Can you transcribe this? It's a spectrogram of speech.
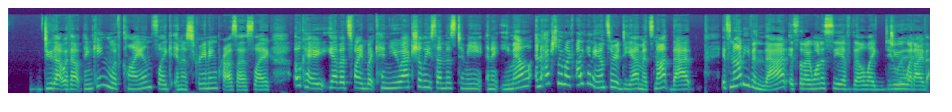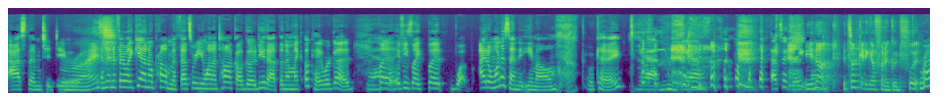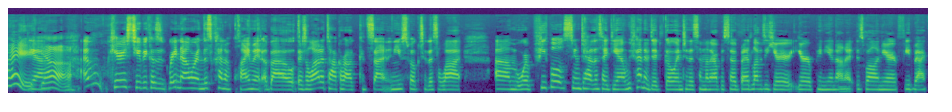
do that without thinking with clients, like in a screening process. Like, okay, yeah, that's fine, but can you actually send this to me in an email? And actually, like, I can answer a DM. It's not that, it's not even that. It's that I want to see if they'll like do, Do what I've asked them to do. Right. And then if they're like, yeah, no problem. If that's where you want to talk, I'll go do that. Then I'm like, okay, we're good. Yeah. But if he's like, but what, I don't want to send an email. I'm like, okay. yeah, mm, yeah, that's a great. You're one. not. It's not getting off on a good foot. Right. Yeah. yeah. I'm curious too because right now we're in this kind of climate about there's a lot of talk about consent, and you spoke to this a lot, um, where people seem to have this idea, and we kind of did go into this in another episode, but I'd love to hear your opinion on it as well and your feedback.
